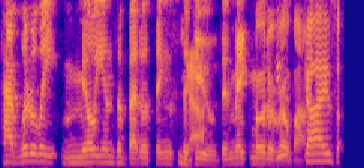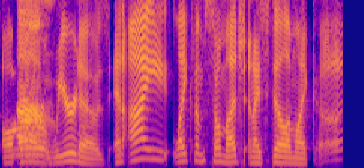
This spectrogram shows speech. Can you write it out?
have literally millions of better things to Yeah. do than make murder These robots. guys are Um, weirdos, and I like them so much, and I still am like, "Uh,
